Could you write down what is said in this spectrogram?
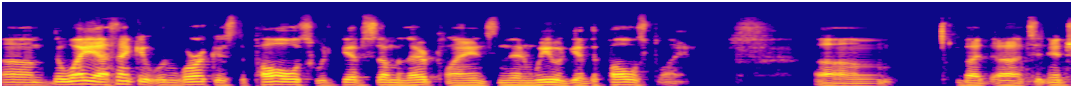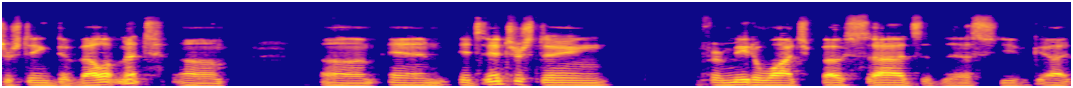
Um, the way I think it would work is the Poles would give some of their planes, and then we would give the Poles plane. Um, but uh, it's an interesting development, um, um and it's interesting for me to watch both sides of this. You've got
